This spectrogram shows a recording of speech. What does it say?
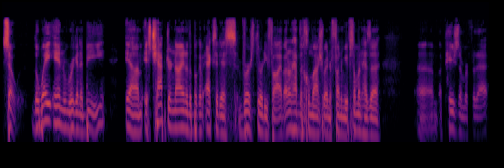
So, the way in we're going to be um, is chapter 9 of the book of Exodus, verse 35. I don't have the Chumash right in front of me. If someone has a, um, a page number for that.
